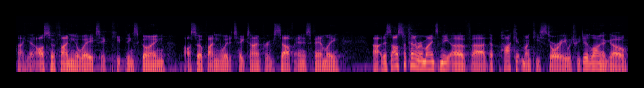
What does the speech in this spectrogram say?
uh, yet also finding a way to keep things going, also finding a way to take time for himself and his family. Uh, this also kind of reminds me of uh, the Pocket Monkey story, which we did long ago,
